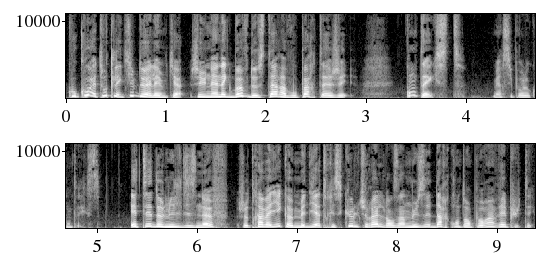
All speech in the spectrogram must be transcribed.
Coucou à toute l'équipe de LMK. J'ai une anecdote de star à vous partager. Contexte. Merci pour le contexte. Été 2019, je travaillais comme médiatrice culturelle dans un musée d'art contemporain réputé.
